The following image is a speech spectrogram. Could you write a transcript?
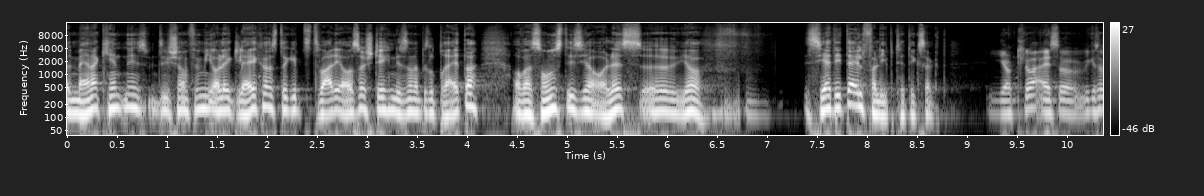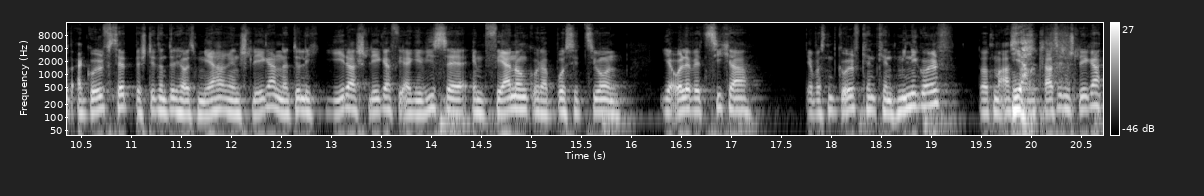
in meiner Kenntnis, die schauen für mich alle gleich aus. Da gibt's zwei, die außerstechen, die sind ein bisschen breiter, aber sonst ist ja alles äh, ja, sehr detailverliebt, hätte ich gesagt. Ja klar, also wie gesagt, ein Golfset besteht natürlich aus mehreren Schlägern. Natürlich jeder Schläger für eine gewisse Entfernung oder Position. Ihr alle wird sicher, der was nicht Golf kennt, kennt Minigolf. Man auch so ja. einen klassischen Schläger.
